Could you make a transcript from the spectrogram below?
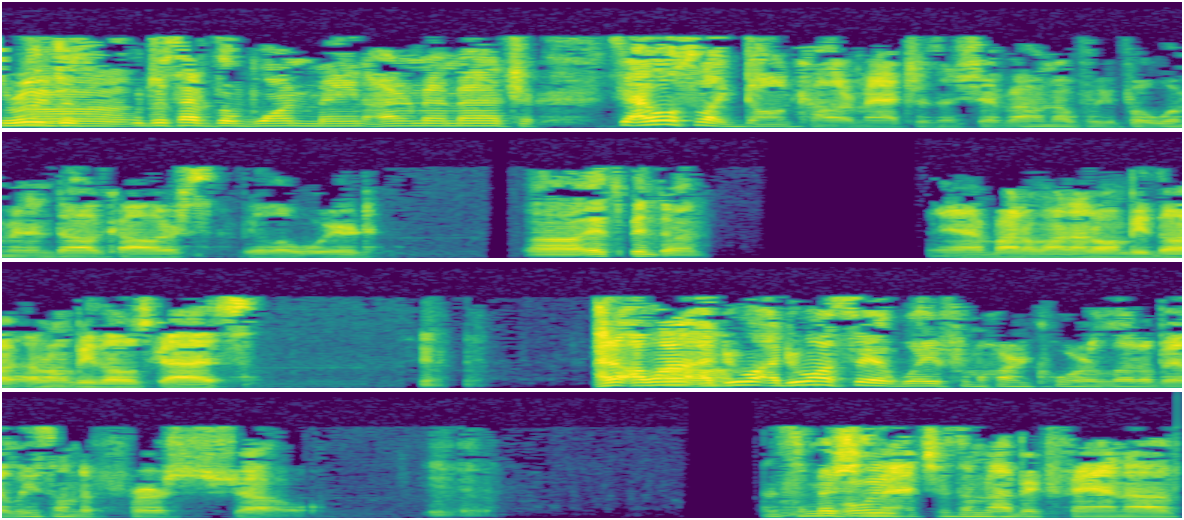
So really Uh. just, we'll just have the one main Iron Man match. See, I also like dog collar matches and shit, but I don't know if we could put women in dog collars. It'd be a little weird. Uh, it's been done. Yeah, but I don't want, I don't want to be the, I don't want to be those guys. I, I want, I Uh. do, I do want to stay away from hardcore a little bit, at least on the first show. Yeah. And submission Well, we- matches, I'm not a big fan of.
